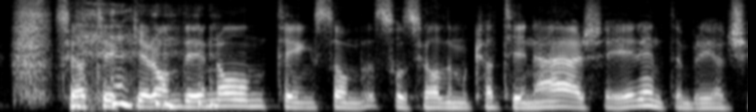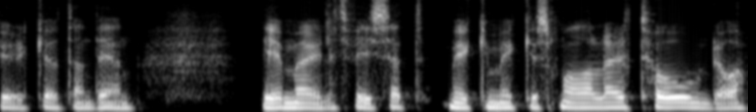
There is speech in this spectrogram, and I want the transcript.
Så jag tycker om det är någonting som socialdemokratin är så är det inte en bred kyrka utan det är, en, det är möjligtvis ett mycket, mycket smalare torn. Då.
